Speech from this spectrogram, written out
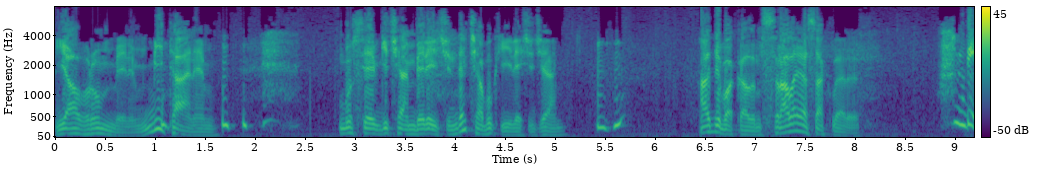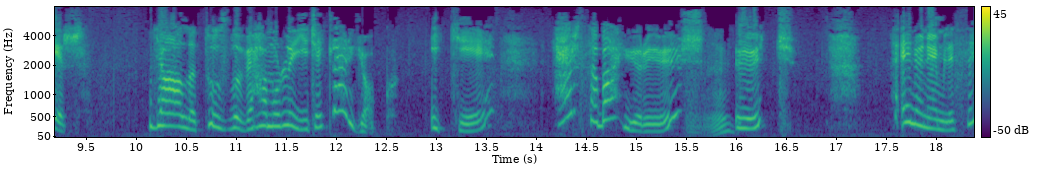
Yavrum benim, bir tanem. Bu sevgi çemberi içinde çabuk iyileşeceğim. Hadi bakalım sırala yasakları. Bir, yağlı, tuzlu ve hamurlu yiyecekler yok. İki, her sabah yürüyüş. Hı. Üç, en önemlisi,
